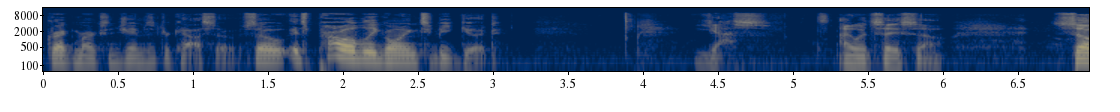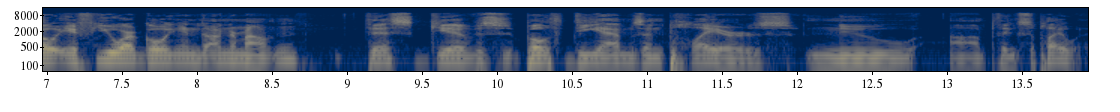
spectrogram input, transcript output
Greg Marks, and James Introcaso, so it's probably going to be good. Yes, I would say so. So if you are going into Undermountain, this gives both DMs and players new uh, things to play with.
